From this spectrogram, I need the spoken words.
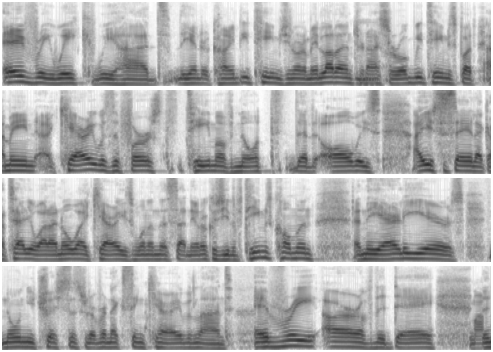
every week we had the inter-county teams. You know what I mean? A lot of international rugby teams, but I mean, uh, Kerry was the first team of note that always. I used to say, like, I'll tell you what, I know why Kerry's winning this, that, and the other, because you'd have teams coming in the early years, no nutritionists, whatever. Next thing, Kerry would land every hour of the day. Mapped the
